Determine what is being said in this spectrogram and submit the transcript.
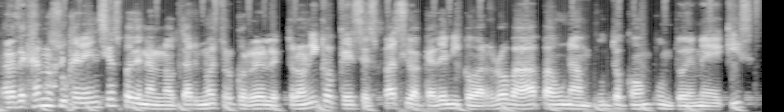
Para dejarnos sugerencias pueden anotar nuestro correo electrónico que es espacioacadémico.apaunam.com.mx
